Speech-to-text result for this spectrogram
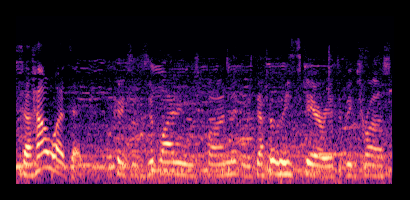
So how was it? Okay, so zip lining was fun. It was definitely scary. It's a big trust.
